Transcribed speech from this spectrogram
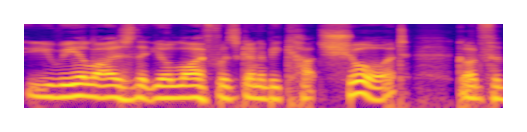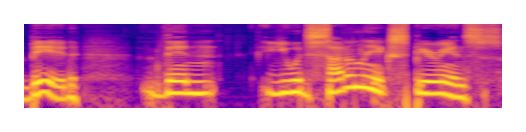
you realized that your life was going to be cut short god forbid then you would suddenly experience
